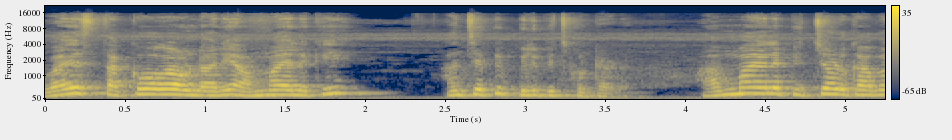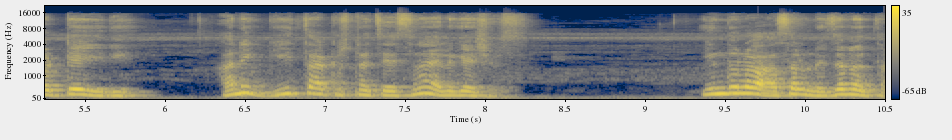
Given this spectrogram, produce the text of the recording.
వయసు తక్కువగా ఉండాలి అమ్మాయిలకి అని చెప్పి పిలిపించుకుంటాడు. అమ్మాయిల పిచ్చోడు కాబట్టే ఇది అని గీతాకృష్ణ చేసిన ఎలిగేషన్స్ ఇందులో అసలు నిజమెంత?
